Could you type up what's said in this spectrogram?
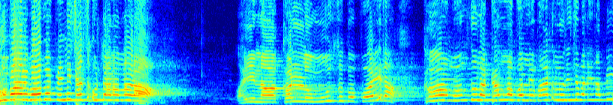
కుమారు బాబు పెళ్ళి చేసుకుంటానన్నాడా? అయినా కళ్ళు మూసుకుపోయిన కామందుల కళ్ళబల్లె మాటలు నిజమని నమ్మి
